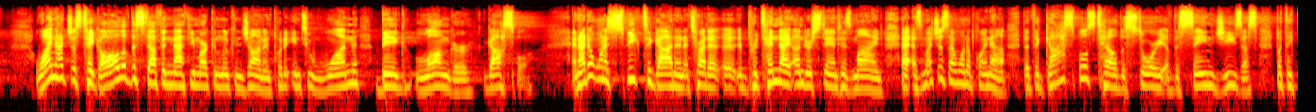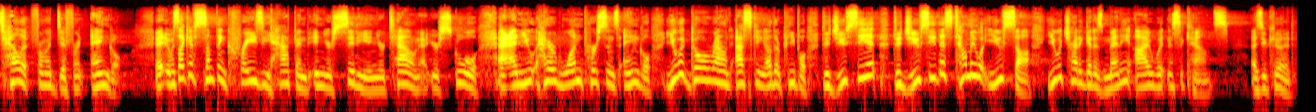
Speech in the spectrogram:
Why not just take all of the stuff in Matthew, Mark, and Luke, and John and put it into one big, longer gospel? And I don't want to speak to God and try to uh, pretend I understand his mind as much as I want to point out that the Gospels tell the story of the same Jesus, but they tell it from a different angle. It was like if something crazy happened in your city, in your town, at your school, and you heard one person's angle. You would go around asking other people, Did you see it? Did you see this? Tell me what you saw. You would try to get as many eyewitness accounts as you could.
